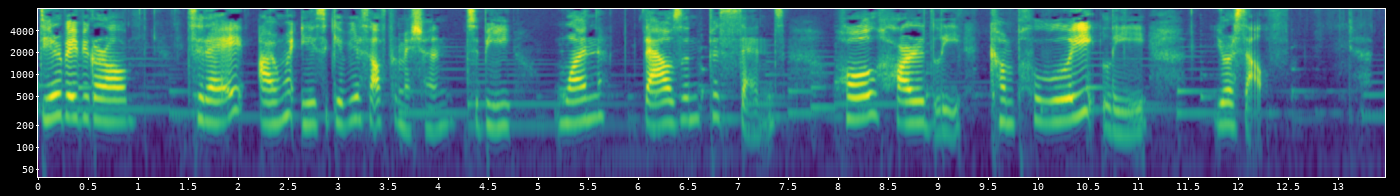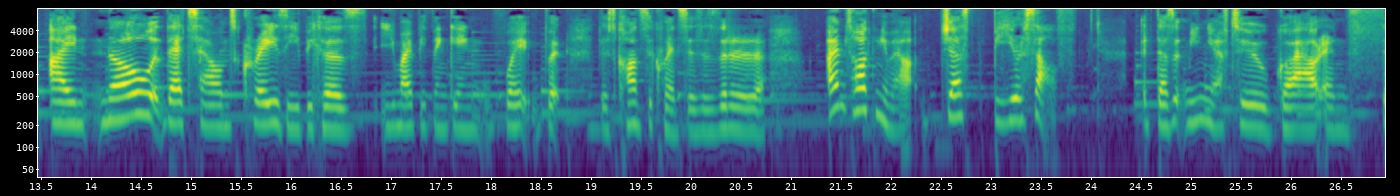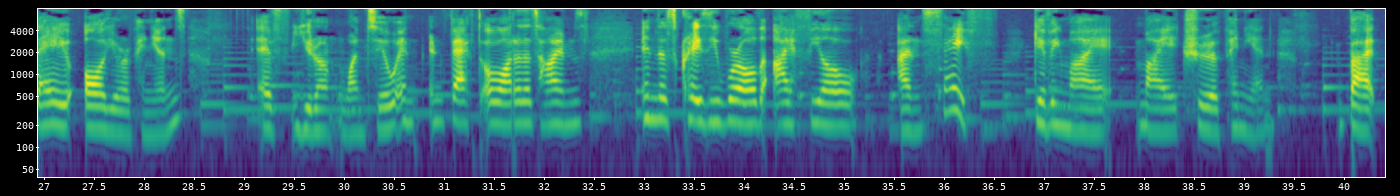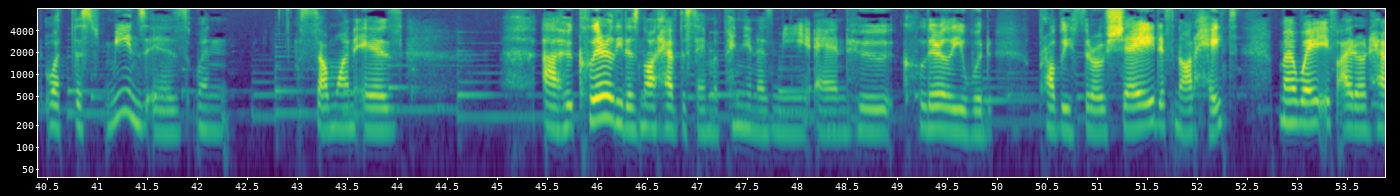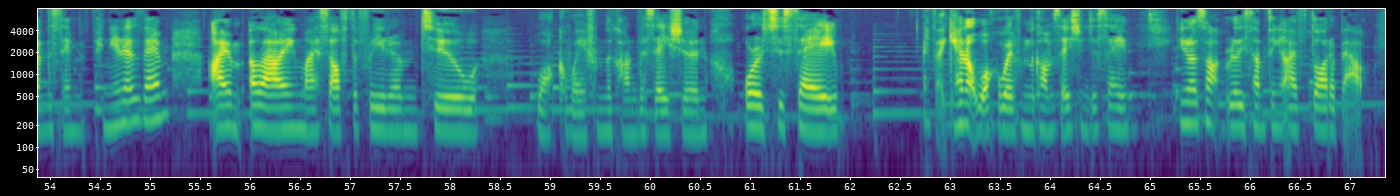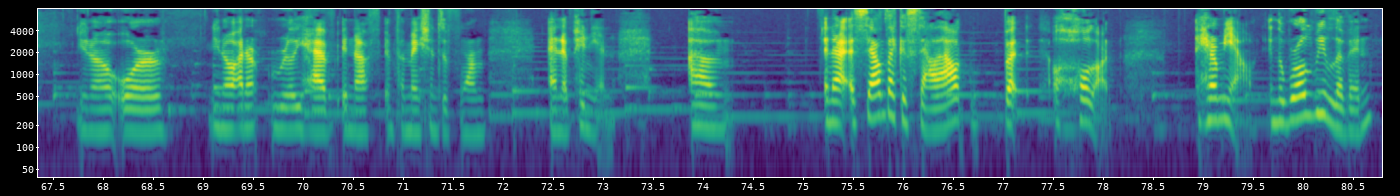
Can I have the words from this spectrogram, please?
Dear baby girl, today I want you to give yourself permission to be 1000% wholeheartedly, completely yourself. I know that sounds crazy because you might be thinking, wait, but there's consequences. I'm talking about just be yourself. It doesn't mean you have to go out and say all your opinions if you don't want to. And in fact, a lot of the times in this crazy world, I feel unsafe giving my my true opinion. But what this means is when someone is uh, who clearly does not have the same opinion as me and who clearly would probably throw shade, if not hate, my way if I don't have the same opinion as them, I'm allowing myself the freedom to walk away from the conversation or to say, if I cannot walk away from the conversation, just say, you know, it's not really something I've thought about, you know, or, you know, I don't really have enough information to form an opinion. Um, and it sounds like a sellout, but hold on. Hear me out. In the world we live in,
